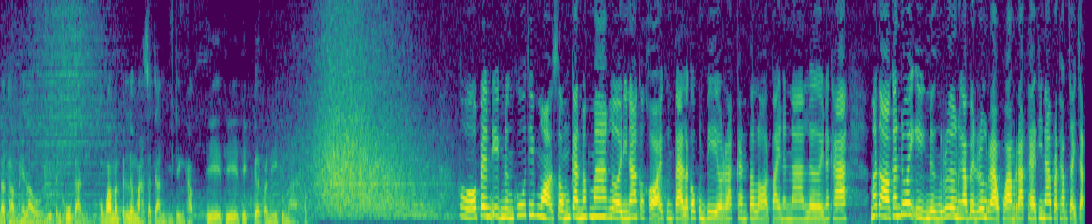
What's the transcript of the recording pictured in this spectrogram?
ล้วทำให้เราอยู่เป็นคู่กัน ผมว่ามันเป็นเรื่องมหัศจรรย์จริง ๆ ครับที่ที่ที่เกิดวันนี้ขึ้นมาครับ โห เป็นอีกหนึ่งคู่ที่เหมาะสมกันมาก ๆ เลย ดีน่าก็ขอให้คุณแต่แล้วก็คุณบีรักกันตลอดไปนาน ๆ เลยนะคะ มาต่อกันด้วยอีกหนึ่งเรื่องนะคะ เป็นเรื่องราวความรักแท้ที่น่าประทับใจจาก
